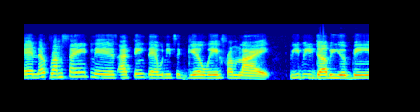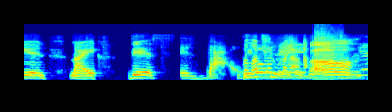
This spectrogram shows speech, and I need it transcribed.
And that's what I'm saying is I think that we need to get away from like BBW being like this and bow. You know I Voluptuous, like mean? a Oh. voluptuous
